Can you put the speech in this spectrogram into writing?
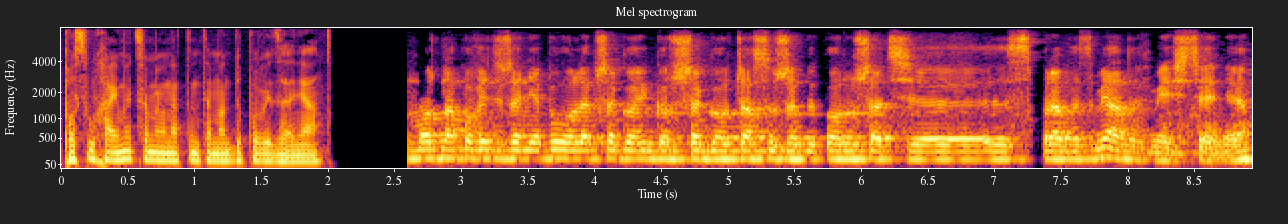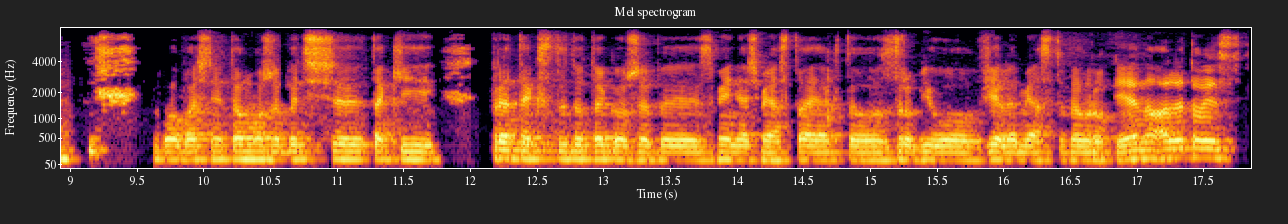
Posłuchajmy, co miał na ten temat do powiedzenia. Można powiedzieć, że nie było lepszego i gorszego czasu, żeby poruszać e, sprawę zmian w mieście, nie? Bo właśnie to może być e, taki pretekst do tego, żeby zmieniać miasta, jak to zrobiło wiele miast w Europie, no ale to jest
